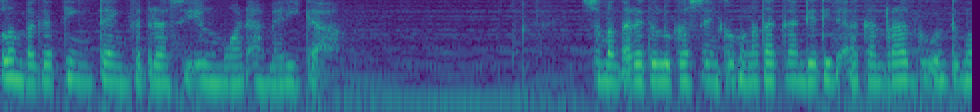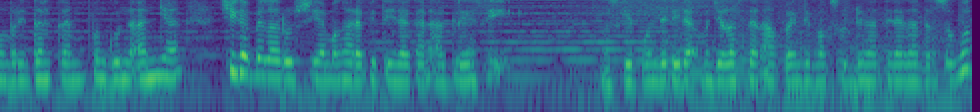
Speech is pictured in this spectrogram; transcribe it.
lembaga think tank Federasi Ilmuwan Amerika. Sementara itu Lukashenko mengatakan dia tidak akan ragu untuk memerintahkan penggunaannya jika Belarusia menghadapi tindakan agresi. Meskipun dia tidak menjelaskan apa yang dimaksud dengan tindakan tersebut,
